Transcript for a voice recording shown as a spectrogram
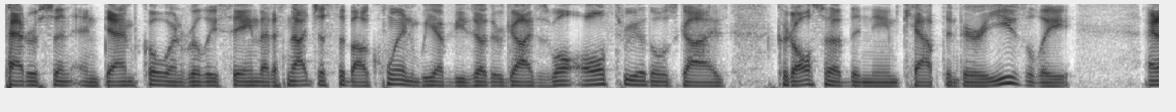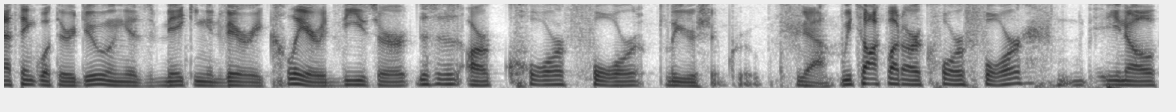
Pettersson and Demko and really saying that it's not just about Quinn. We have these other guys as well. All three of those guys could also have been named captain very easily. And I think what they're doing is making it very clear these are this is our core four leadership group. Yeah. we talk about our core four. You know,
